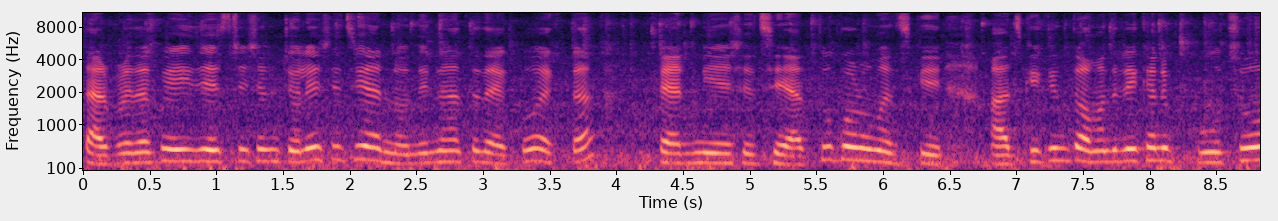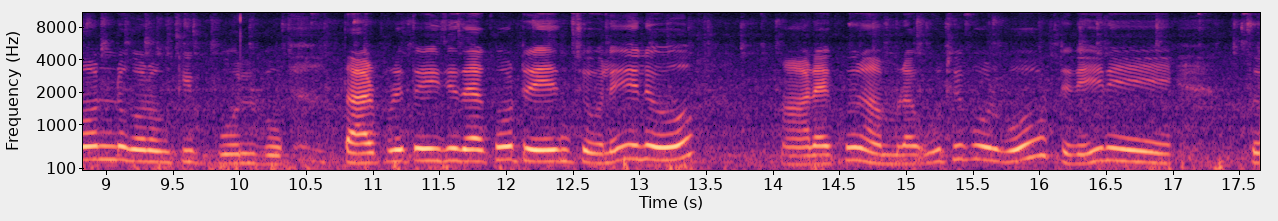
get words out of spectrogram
তারপরে দেখো, এই যে স্টেশন চলে এসেছি, আর নন্দিনীর হাতে দেখো, একটা ফ্যান নিয়ে এসেছে, এত গরম আজকে। আজকে কিন্তু আমাদের এখানে প্রচণ্ড গরম, কি বলব? তারপরে তো এই যে দেখো, ট্রেন চলে এলো। আর এখন আমরা উঠে পড়ব ট্রেনে। তো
